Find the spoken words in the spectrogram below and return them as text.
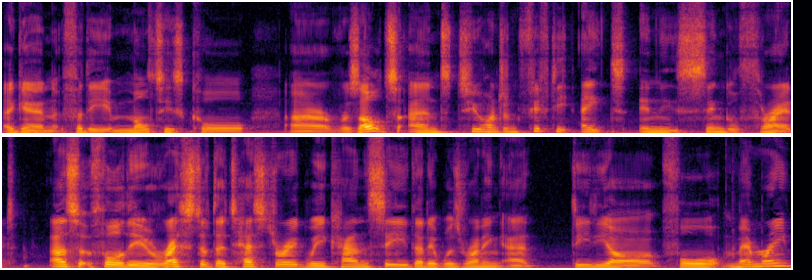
again for the multi-core uh, results and 258 in the single thread. As for the rest of the test rig, we can see that it was running at DDR4 memory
